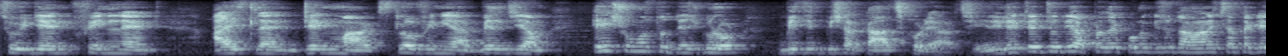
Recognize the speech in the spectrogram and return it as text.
Sweden, Finland, Iceland, Denmark, Slovenia, Belgium এই সমস্ত দেশগুলোর ভিজিট ভিসার কাজ করে আসছি। রিলেটেড যদি আপনাদের কোনো কিছু জানার ইচ্ছা থাকে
